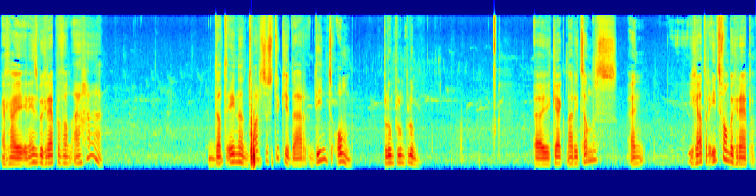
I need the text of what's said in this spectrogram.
Dan ga je ineens begrijpen van, aha, dat ene dwarse stukje daar dient om. Ploem, ploem, ploem. Uh, je kijkt naar iets anders en je gaat er iets van begrijpen.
